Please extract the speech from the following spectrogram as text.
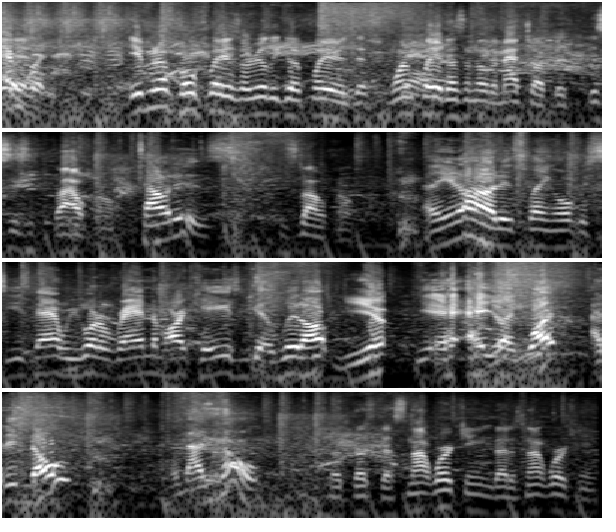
Yeah. Everybody. Even if both players are really good players, if one Yeah. player doesn't know the matchup, it, this is the outcome. That's how it is. This is the outcome. And you know how it is playing overseas, man. Where you go to random arcades and you get lit up. Yep. Yeah, and you're like, what? I didn't know. And now you know. That, that, that's not working. That is not working.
